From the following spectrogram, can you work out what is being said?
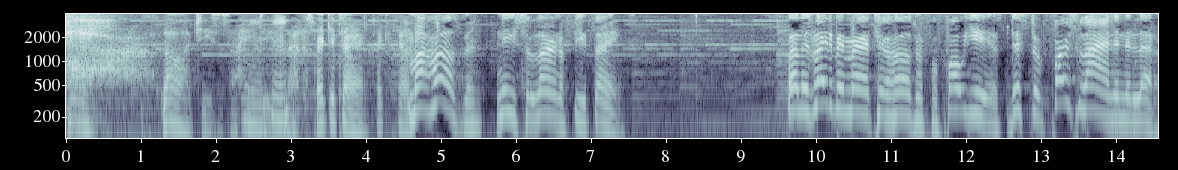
Lord Jesus, I hate mm-hmm. these letters. Take your time. Take your time. My husband needs to learn a few things. Well, this lady been married to her husband for four years. This the first line in the letter.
